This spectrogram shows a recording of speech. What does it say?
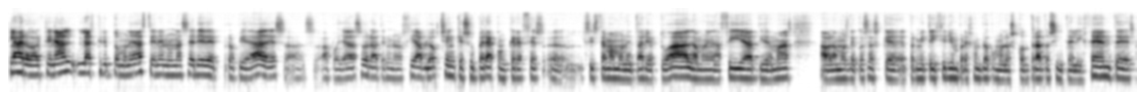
Claro, al final las criptomonedas tienen una serie de propiedades apoyadas sobre la tecnología blockchain que supera con creces eh, el sistema monetario actual, la moneda fiat y demás. Hablamos de cosas que permite Ethereum, por ejemplo, como los contratos inteligentes,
